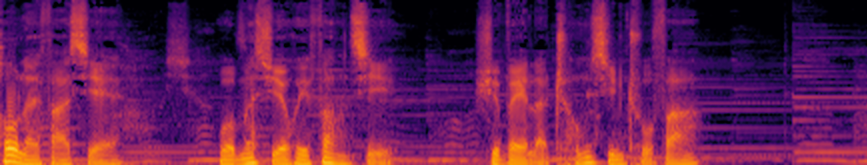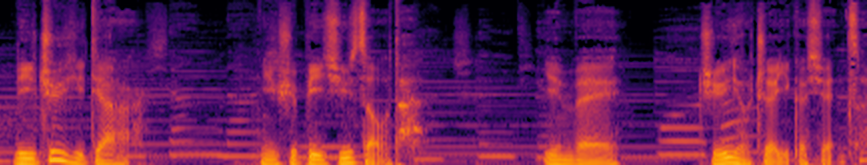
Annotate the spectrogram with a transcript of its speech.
后来发现，我们学会放弃，是为了重新出发。理智一点儿，你是必须走的，因为只有这一个选择。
